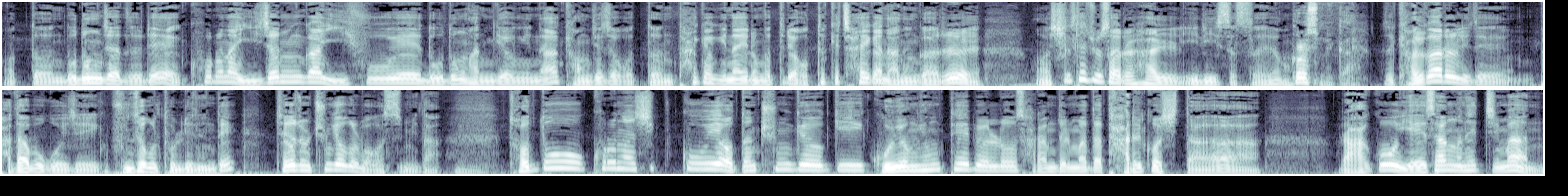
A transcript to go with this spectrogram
어떤 노동자들의 코로나 이전과 이후의 노동 환경이나 경제적 어떤 타격이나 이런 것들이 어떻게 차이가 나는가를 어, 실태 조사를 할 일이 있었어요. 그렇습니까? 그래서 결과를 이제 받아보고 이제 분석을 돌리는데 제가 좀 충격을 먹었습니다. 저도 코로나 19의 어떤 충격이 고용 형태별로 사람들마다 다를 것이다. 라고 예상은 했지만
